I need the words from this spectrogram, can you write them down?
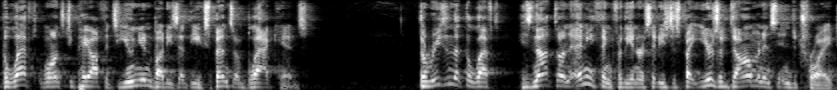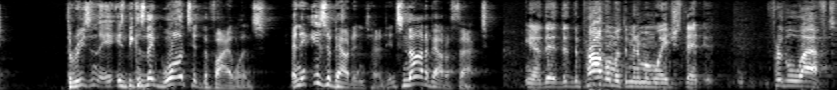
the left wants to pay off its union buddies at the expense of black kids. The reason that the left has not done anything for the inner cities despite years of dominance in Detroit, the reason is because they wanted the violence. And it is about intent. It's not about effect. You know, the, the, the problem with the minimum wage that for the left,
